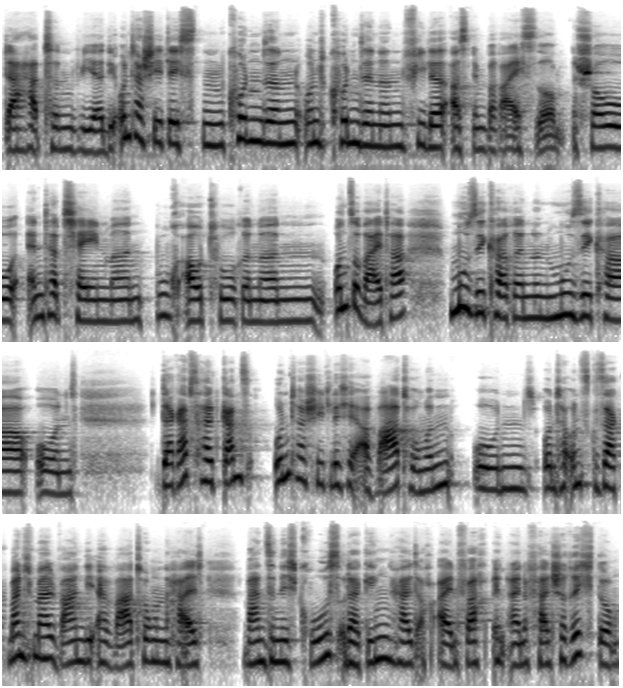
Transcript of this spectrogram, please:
Da hatten wir die unterschiedlichsten Kunden und Kundinnen, viele aus dem Bereich so Show, Entertainment, Buchautorinnen und so weiter, Musikerinnen, Musiker und da gab es halt ganz unterschiedliche Erwartungen und unter uns gesagt, manchmal waren die Erwartungen halt wahnsinnig groß oder gingen halt auch einfach in eine falsche Richtung.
